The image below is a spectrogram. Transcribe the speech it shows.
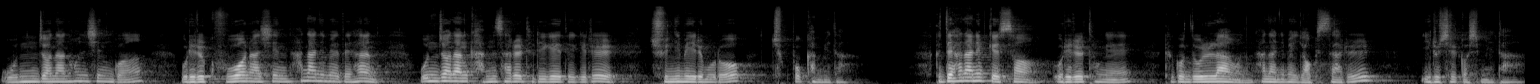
온전한 헌신과 우리를 구원하신 하나님에 대한 온전한 감사를 드리게 되기를 주님의 이름으로 축복합니다. 그때 하나님께서 우리를 통해 그곳 놀라운 하나님의 역사를 이루실 것입니다.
